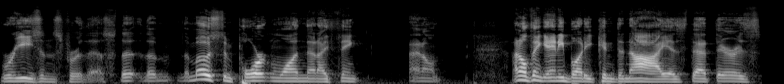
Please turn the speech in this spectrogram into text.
reasons for this. The the the most important one that I think I don't I don't think anybody can deny is that there has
